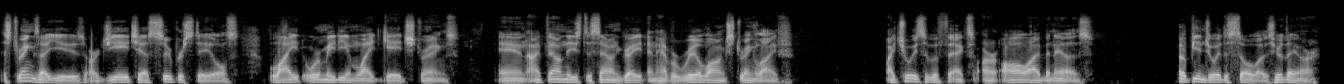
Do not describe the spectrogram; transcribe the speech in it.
the strings I use are GHS Super Steels, light or medium light gauge strings, and I found these to sound great and have a real long string life. My choice of effects are all Ibanez. Hope you enjoy the solos. Here they are.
